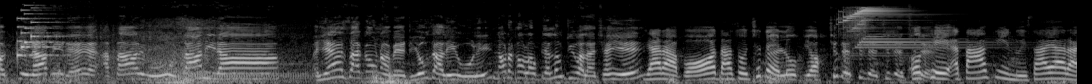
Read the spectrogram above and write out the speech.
တော့တင်ထားပေးတယ်အသားတွေကိုစားနေတာ အရန်စားကောင်းတာပဲဒီဥစ္စာလေးကိုလေနောက်တစ်ခေါက်လောက်ပြန်လုပ်ကြည့်ပါလားချမ်းရေ ရတာပေါ့ဒါဆိုချစ်တယ်လို့ပြော ချစ်တယ်ချစ်တယ်ချစ်တယ်ချ โอ စ်တ เค ယ် အသားကင်တွေစားရတာ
